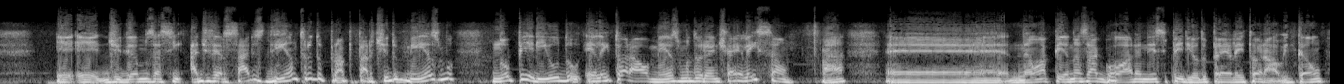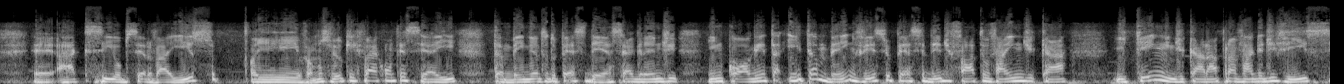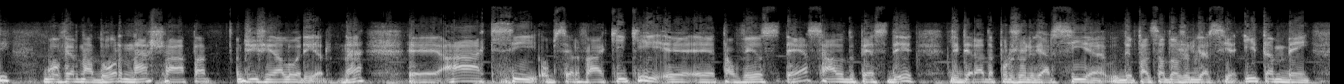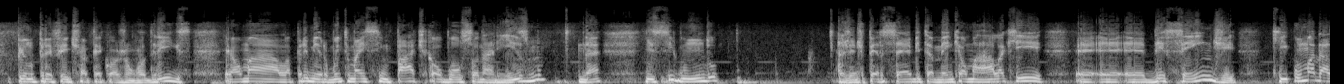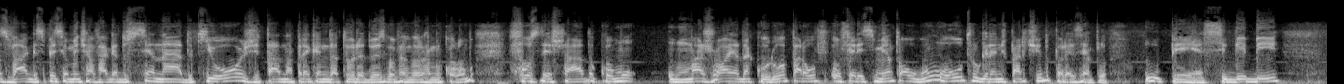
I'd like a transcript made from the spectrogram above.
digamos assim, adversários dentro do próprio partido, mesmo no período eleitoral, mesmo durante a eleição. Tá? É, não apenas agora nesse período pré-eleitoral. Então, é, há que se observar isso. E vamos ver o que, que, vai acontecer aí também dentro do PSD. Essa é a grande incógnita e também ver se o PSD de fato vai indicar e quem indicará para a vaga de vice-governador na chapa de Jean Loureiro, né? É, há que se observar aqui que é, é, talvez essa ala do PSD, liderada por Júlio Garcia, o deputado estadual Júlio Garcia e também pelo prefeito Chapecó João Rodrigues, é uma ala, primeiro, muito mais simpática ao bolsonarismo, né? E segundo, a gente percebe também que é uma ala que é, é, é, defende que uma das vagas, especialmente a vaga do Senado, que hoje está na pré-candidatura do ex-governador Ramiro Colombo, fosse deixado como uma joia da coroa para oferecimento a algum outro grande partido, por exemplo, o PSDB,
